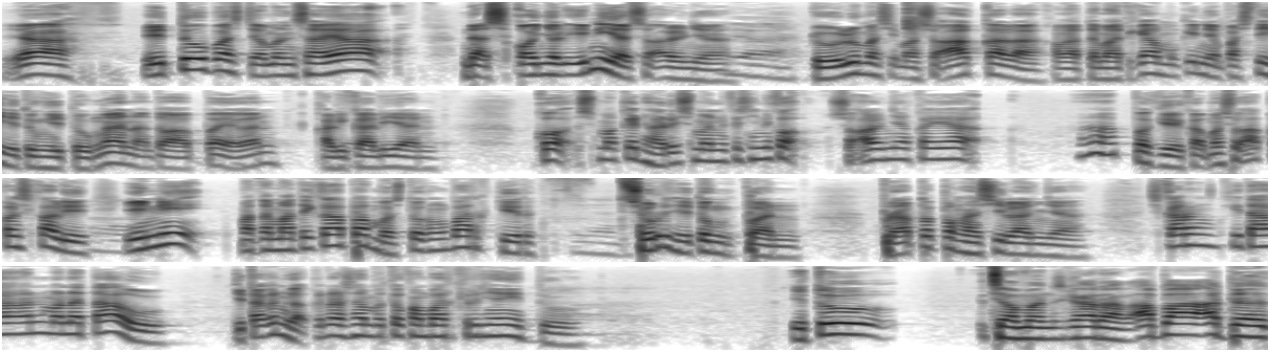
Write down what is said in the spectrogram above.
Ya, itu pas zaman saya ndak sekonyol ini ya soalnya. Iya. Dulu masih masuk akal lah. Matematika mungkin yang pasti hitung-hitungan atau apa ya kan, kali-kalian. Kok semakin hari semakin ke sini kok soalnya kayak apa gitu, gak masuk akal sekali. Ini matematika apa, Bos tukang parkir? Suruh hitung ban. Berapa penghasilannya? Sekarang kita kan mana tahu. Kita kan nggak kenal sama tukang parkirnya itu. Itu zaman sekarang. Apa ada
